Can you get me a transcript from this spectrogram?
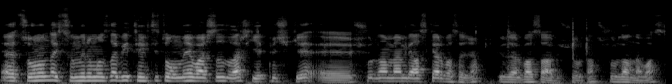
Evet sonunda sınırımızda bir tehdit olmaya başladılar. 72. Ee, şuradan ben bir asker basacağım. Güzel bas abi şuradan. Şuradan da bas.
